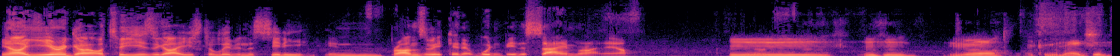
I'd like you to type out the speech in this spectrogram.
you know, a year ago or two years ago, I used to live in the city in Brunswick, and it wouldn't be the same right now. Mm, hmm Yeah, I can imagine.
